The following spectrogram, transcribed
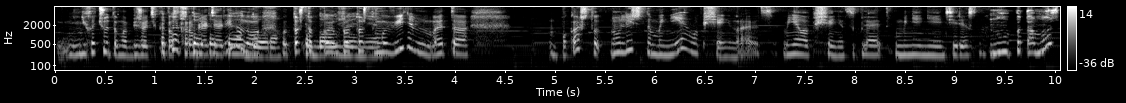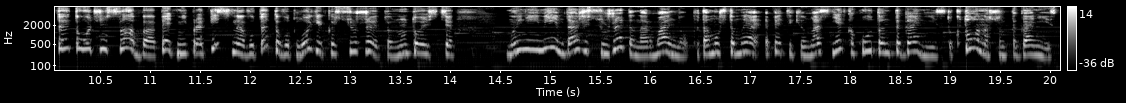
не хочу там обижать и как-то оскорблять Арину, но вот то, что, то, что мы видим, это пока что, ну, лично мне вообще не нравится. Меня вообще не цепляет, мне не интересно. Ну, потому что это очень слабо. Опять не прописанная вот эта вот логика сюжета. Ну, то есть э, мы не имеем даже сюжета нормального, потому что мы, опять-таки, у нас нет какого-то антагониста. Кто наш антагонист?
